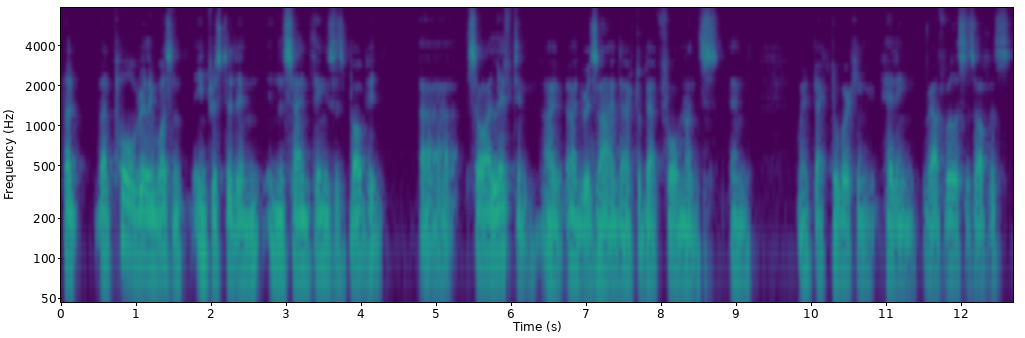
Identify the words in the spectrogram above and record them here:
but but Paul really wasn't interested in in the same things as Bob. He'd uh, so I left him. I, I, would resigned after about four months and went back to working, heading Ralph Willis's office.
